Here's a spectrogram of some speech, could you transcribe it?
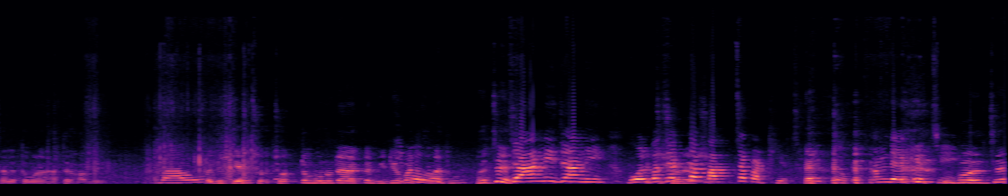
তাহলে তোমার হাতে হবে। কে- ছোট্ট বুনুটার একটা ভিডিও পাঠিয়ে হয়েছে? জানি জানি। বলবা যে একটা বাচ্চা পাঠিয়েছে আমি দেখেছি। বলছে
